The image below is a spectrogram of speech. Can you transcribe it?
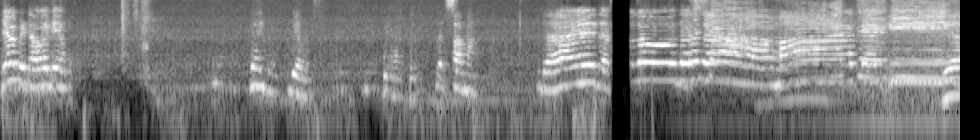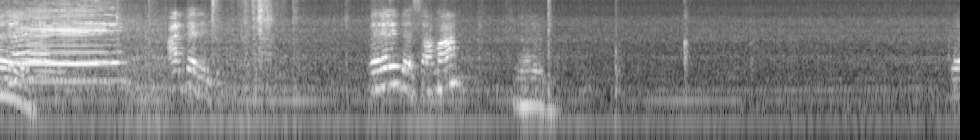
જાઓ બેટા હવે બે. બે હાથ દે. દશામાં જય દશા બોલો દશા માતા કી જય. જય હાથ દે રહેજો. જય દશામાં જય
